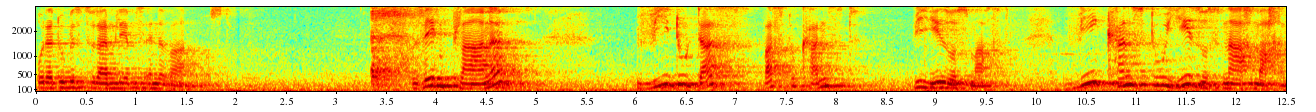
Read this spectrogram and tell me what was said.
oder du bis zu deinem Lebensende warten musst. Deswegen plane, wie du das, was du kannst, wie Jesus machst. Wie kannst du Jesus nachmachen?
